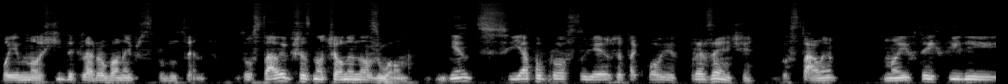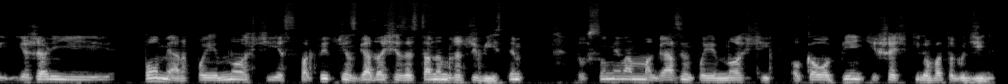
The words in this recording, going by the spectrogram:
pojemności deklarowanej przez producenta. Zostały przeznaczone na złom, więc ja po prostu je, że tak powiem, w prezencie dostałem. No i w tej chwili, jeżeli pomiar pojemności jest faktycznie zgadza się ze stanem rzeczywistym, to w sumie mam magazyn pojemności około 5,6 kWh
